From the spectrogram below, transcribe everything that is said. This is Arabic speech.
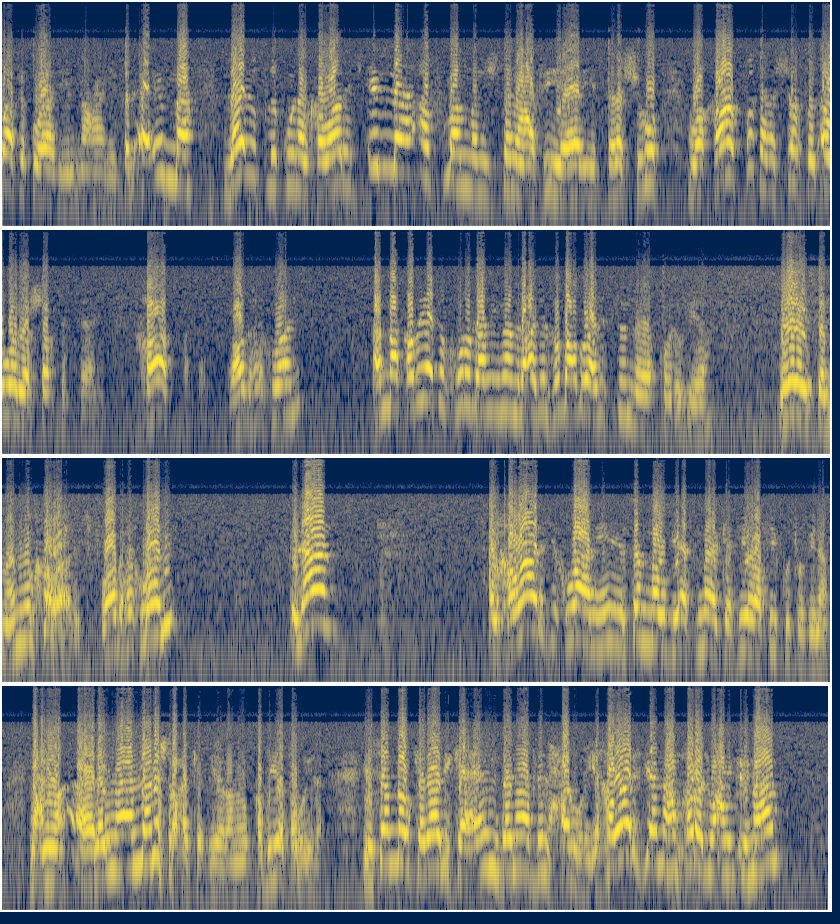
يوافق هذه المعاني. فالأئمة لا يطلقون الخوارج إلا أصلا من اجتمع فيه هذه الثلاث شروط وخاصة الشرط الأول والشرط الثاني. خاصة واضح إخواني؟ أما قضية الخروج عن الإمام العادل فبعض أهل السنة يقول بها ولا يسمى من الخوارج. واضح إخواني؟ الآن الخوارج إخواني يسموا بأسماء كثيرة في كتبنا. نحن علينا أن لا نشرح كثيرا القضية طويلة. يسموا كذلك عندنا بالحرورية خوارج لأنهم خرجوا عن الإمام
